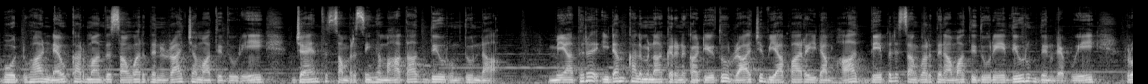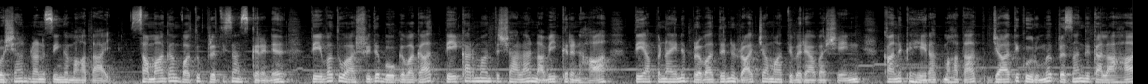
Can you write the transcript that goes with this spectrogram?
බෝට්ටු හා නැව් කර්මාන්ත සංවර්ධන රාජ්‍ය අමාත්‍යධූරයේ ජයන්ත සම්රසිංහ මහතාත් දිවුරුම් දුන්නා. මේ අතර ඉඩම් කළමනා කරන කටයුතු රාජ්‍ය ව්‍යාපාර ඉඩම් හා දේපල සංවර්ධන අමාත්‍යධූරයේ දිවුරුම් දෙනු ලැබුවේ රොෂාන් රණසිංහ මහතායි. සමාගම් වතු ප්‍රතිසංස්කරන තේවතු ආශ්‍රිත භෝගවගා තේ කර්මාන්ත ශාලා නවීකරණ හා තේ අපනයන ප්‍රවර්ධන රාජ්‍ය අමාත්‍යවරයා වශයෙන් කනක හේරත් මහතාත් ජාතිකුරුම ප්‍රසංග කලා හා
